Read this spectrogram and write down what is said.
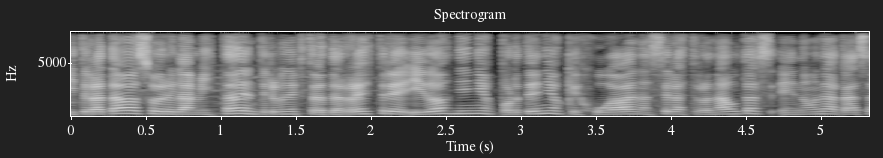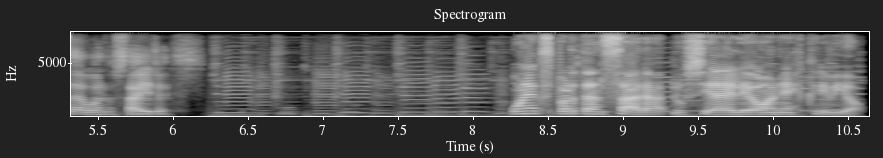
y trataba sobre la amistad entre un extraterrestre y dos niños porteños que jugaban a ser astronautas en una casa de Buenos Aires. Una experta en Sara, Lucía de Leone, escribió:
